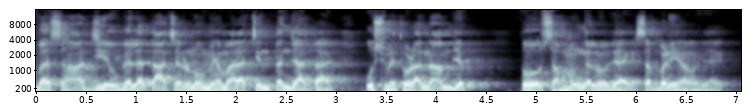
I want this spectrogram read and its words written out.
बस हाँ जी, वो गलत आचरणों में हमारा चिंतन जाता है, उसमें थोड़ा नाम जब तो सब मंगल हो जाएगा, सब बढ़िया हो जाएगा।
